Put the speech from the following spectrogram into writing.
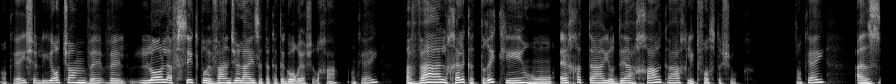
אוקיי? של להיות שם ו- ולא להפסיק to evangelize את הקטגוריה שלך, אוקיי? אבל החלק הטריקי הוא איך אתה יודע אחר כך לתפוס את השוק. אוקיי? אז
